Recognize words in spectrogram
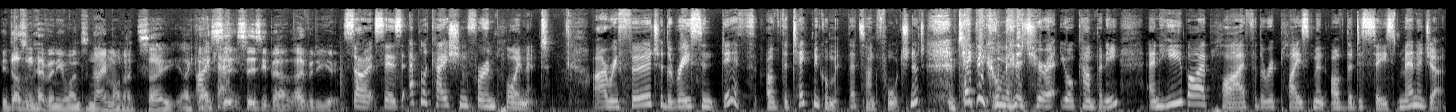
It doesn't have anyone's name on it, so okay. okay. Susie, about over to you. So it says application for employment. I refer to the recent death of the technical. Ma- that's unfortunate. technical manager at your company, and hereby apply for the replacement of the deceased manager.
